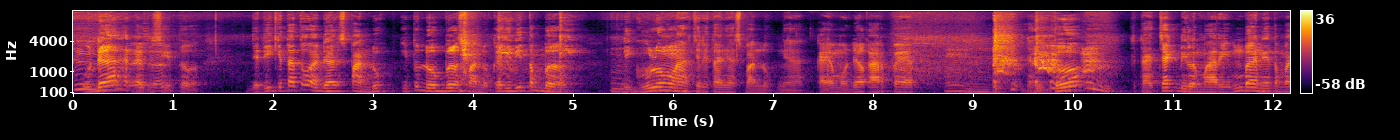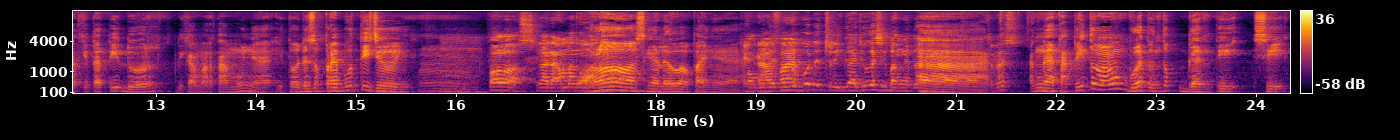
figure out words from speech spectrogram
udah dari situ jadi kita tuh ada spanduk itu double spanduknya jadi tebel digulung lah ceritanya spanduknya kayak model karpet dan itu kita cek di lemari mbah nih tempat kita tidur di kamar tamunya itu ada spray putih cuy Hmm. Polos, nggak ada amang. polos nggak ada bapaknya Kalau gue udah curiga juga sih bang itu. Ah, Terus? enggak tapi itu memang buat untuk ganti si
